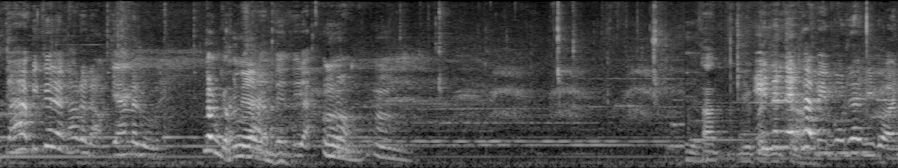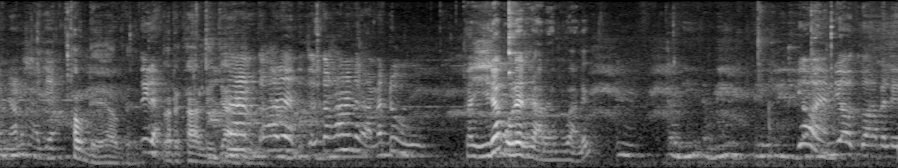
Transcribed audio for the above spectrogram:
ပြီးပါအောင်ဟိုကလက်တော့ သမီးကကျန်တော့လည်းပူတော့နော် ရ ဒါပြီးတဲ့ခောက်တော့ကျန်းတယ်လို့ပဲ တော့ညနေ တည်တည်ရ อืมอืม အဲ့ဒီ အင်းနဲ့ထပ်ပြီးပို့ထက်ကြီးတော့နောက်တစ်ခါကျန်း ဟုတ်တယ်ဟုတ်တယ်တော့တစ်ခါလေကြာ တခါတည်းတခါနဲ့တခါမတူဘူး ခရီးတော့ပို့တဲ့ထားပဲပူကလေ อืมပြောရင်ပြောသွားပါလေ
